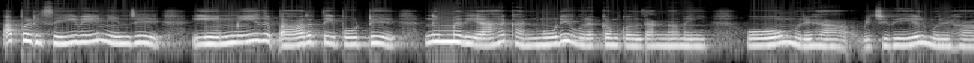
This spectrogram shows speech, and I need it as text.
அப்படி செய்வேன் என்று என் மீது பாரத்தை போட்டு நிம்மதியாக கண்மூடி உறக்கம் கொள் தங்கமே. ஓம் முருகா விஜுவேல் முருகா.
